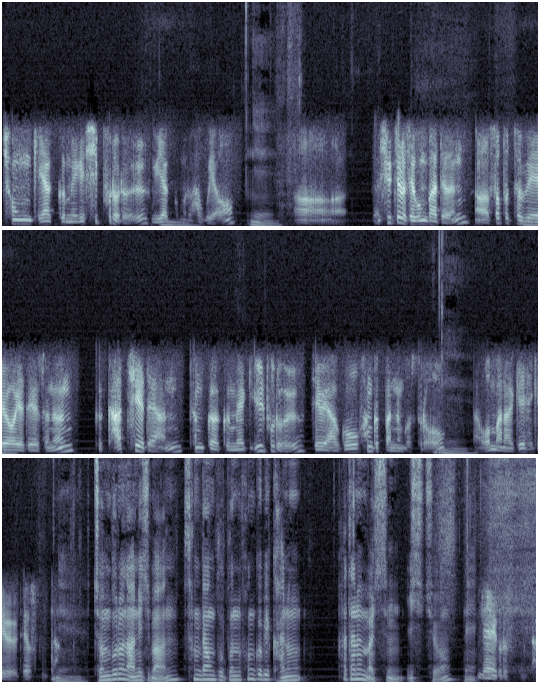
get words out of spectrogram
총 계약 금액의 10%를 위약금으로 하고요. 예. 어, 실제로 제공받은 어, 소프트웨어에 대해서는 그 가치에 대한 평가 금액 일부를 제외하고 환급받는 것으로 예. 원만하게 해결되었습니다. 네, 전부는 아니지만 상당 부분 환급이 가능하다는 말씀이시죠. 네. 네, 그렇습니다.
